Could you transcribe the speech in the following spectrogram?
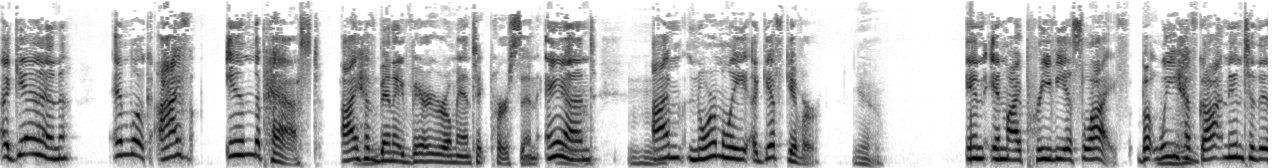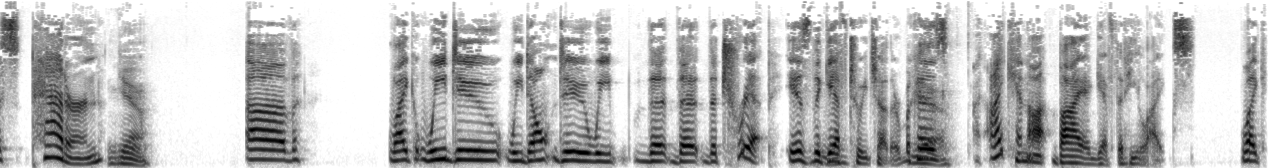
again, and look, I've in the past, I have Mhm. been a very romantic person and Mhm. I'm normally a gift giver yeah. in, in my previous life, but we Mhm. have gotten into this pattern Yeah. of like we do, we don't do, we, the, the, the trip is the gift to each other because I I cannot buy a gift that he likes. Like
